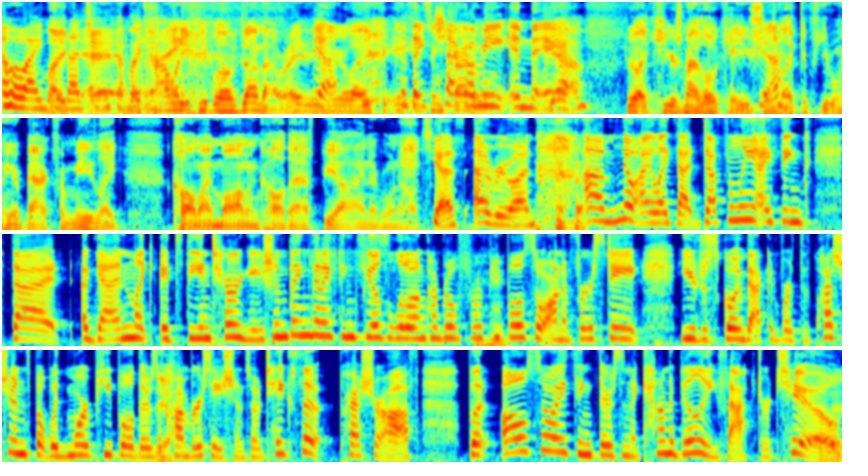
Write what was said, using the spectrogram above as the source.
Oh, I Like, did that too. and, like how many people have done that, right? And Yeah. you're like, It's it's, like, check on me in the Yeah. You're like, here's my location. Yeah. Like if you don't hear back from me, like call my mom and call the FBI and everyone else. Yes, everyone. um, no, I like that. Definitely, I think that again, like it's the interrogation thing that I think feels a little uncomfortable Mm-hmm. for people. So on a first date, you're just going back and forth with questions, but with more people, there's a conversation. So it takes the pressure off. But also, I think there's an accountability factor too,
